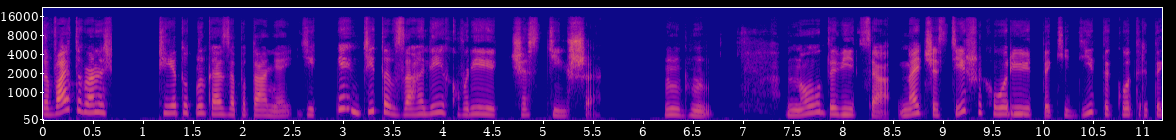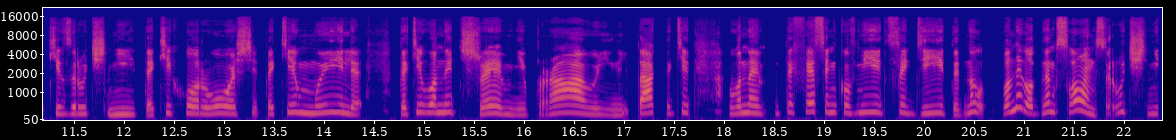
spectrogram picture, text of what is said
давайте в мене ще є тут таке запитання: які діти взагалі хворіють частіше? Угу. Ну, дивіться, найчастіше хворіють такі діти, котрі такі зручні, такі хороші, такі милі, такі вони чемні, правильні, так, такі вони тихесенько вміють сидіти. Ну, вони одним словом зручні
